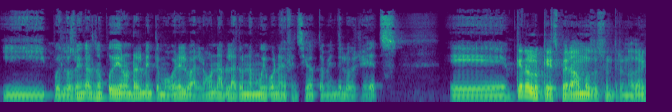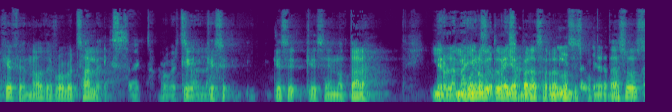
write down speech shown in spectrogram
Y pues los Bengals no pudieron realmente mover el balón. Habla de una muy buena defensiva también de los Jets. Eh, que era lo que esperábamos de su entrenador en jefe, ¿no? De Robert Sala. Exacto, Robert que, Que se, que, se, que se notara. Y, Pero la y bueno, ya para cerrar los escopetazos.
